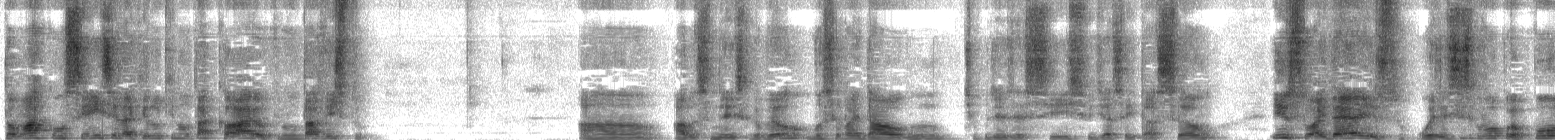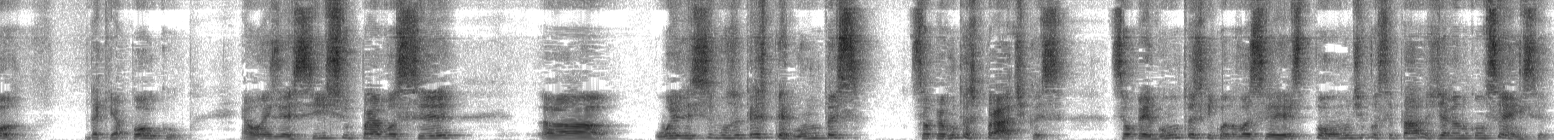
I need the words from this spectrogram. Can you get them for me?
Tomar consciência daquilo que não está claro, que não está visto a, a Lucinei escreveu, você vai dar algum tipo de exercício de aceitação. Isso, a ideia é isso. O exercício que eu vou propor daqui a pouco é um exercício para você. Uh, o exercício vão ser três perguntas, são perguntas práticas. São perguntas que quando você responde, você está gerando consciência.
